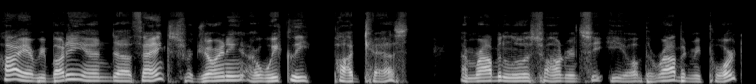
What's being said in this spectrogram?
Hi, everybody, and uh, thanks for joining our weekly podcast. I'm Robin Lewis, founder and CEO of the Robin Report,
